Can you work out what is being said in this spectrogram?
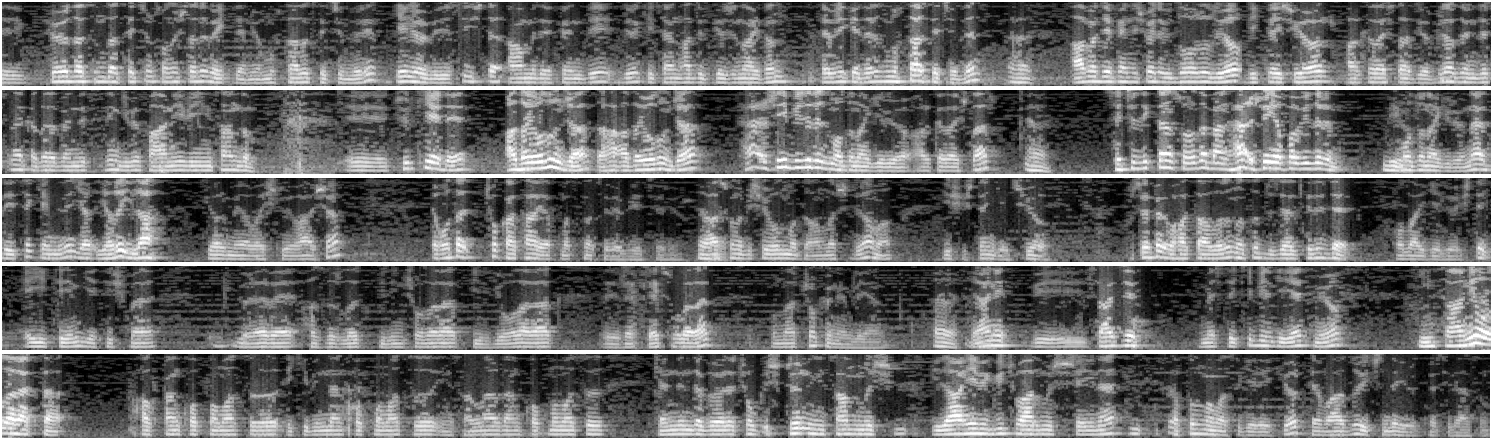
E, Köy odasında seçim sonuçları bekleniyor, muhtarlık seçimleri. Geliyor birisi işte Ahmet Efendi diyor ki sen hadi gözün aydın, tebrik ederiz muhtar seçildin. Evet. Ahmet Efendi şöyle bir doğruluyor, dikleşiyor. Arkadaşlar diyor biraz öncesine kadar ben de sizin gibi fani bir insandım. E, Türkiye'de aday olunca, daha aday olunca her şeyi biliriz moduna giriyor arkadaşlar. Evet. Seçildikten sonra da ben her şeyi yapabilirim Diyor. moduna giriyor. Neredeyse kendini ya- yarı ilah görmeye başlıyor haşa. E o da çok hata yapmasına sebebiyet veriyor. Daha Evet. sonra bir şey olmadığı anlaşılıyor ama iş işten geçiyor. Bu sefer o hataları nasıl düzeltiriz'e olay geliyor. İşte eğitim, yetişme, göreve hazırlık, bilinç olarak, bilgi olarak, e, refleks olarak bunlar çok önemli yani. Evet. Yani e, sadece mesleki bilgi yetmiyor. İnsani olarak da halktan kopmaması, ekibinden kopmaması, insanlardan kopmaması, kendinde böyle çok üstün insanmış, ilahi bir güç varmış şeyine kapılmaması gerekiyor. Tevazu içinde yürütmesi lazım.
